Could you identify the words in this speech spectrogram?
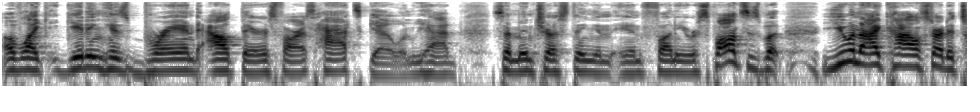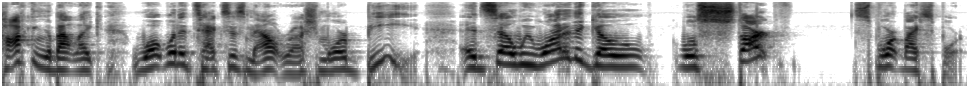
of like getting his brand out there as far as hats go, and we had some interesting and, and funny responses. But you and I, Kyle, started talking about like what would a Texas Mount Rushmore be, and so we wanted to go. We'll start sport by sport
